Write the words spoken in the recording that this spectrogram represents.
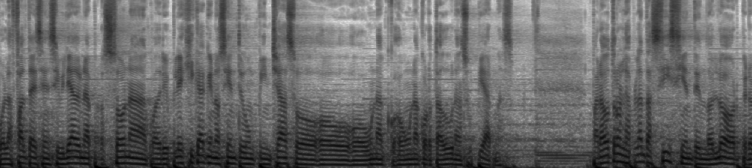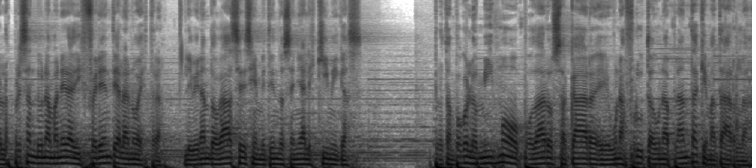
o la falta de sensibilidad de una persona cuadripléjica que no siente un pinchazo o, una, una cortadura en sus piernas. Para otros las plantas sí sienten dolor, pero lo expresan de una manera diferente a la nuestra, liberando gases y emitiendo señales químicas. Pero tampoco es lo mismo podar o sacar eh, una fruta de una planta que matarla.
